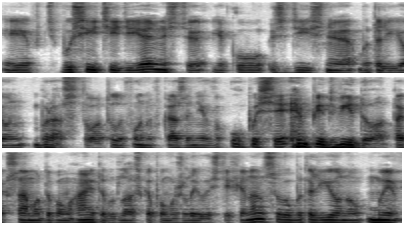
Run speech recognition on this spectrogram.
І в усій тій діяльності, яку здійснює батальйон братство. Телефони вказані в описі під відео. Так само допомагайте, будь ласка, по можливості фінансово батальйону. Ми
